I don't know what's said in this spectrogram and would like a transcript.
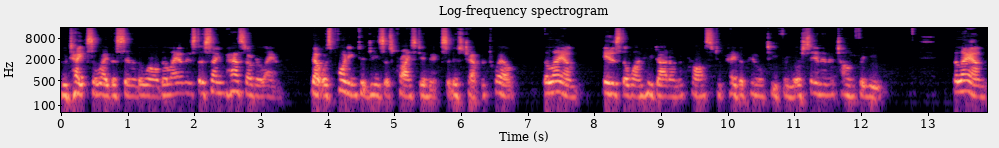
who takes away the sin of the world. The Lamb is the same Passover Lamb that was pointing to Jesus Christ in Exodus chapter 12. The Lamb is the one who died on the cross to pay the penalty for your sin and atone for you. The Lamb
